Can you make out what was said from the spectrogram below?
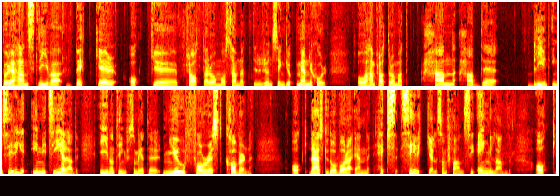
började han skriva böcker och eh, pratar om och samla runt sig en grupp människor. Och han pratar om att han hade blivit initierad- i någonting som heter New Forest Covern. Och det här skulle då vara en häxcirkel som fanns i England. Och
